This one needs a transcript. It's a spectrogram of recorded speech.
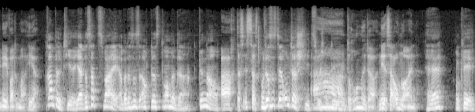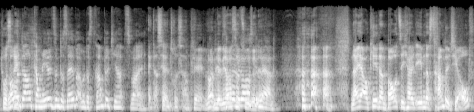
nee, warte mal, hier. Trampeltier, ja, das hat zwei, aber das ist auch das Dromedar. Genau. Ach, das ist das. Und das ist der Unterschied zwischen ah, denen. Dromedar. Nee, das hat auch nur einen. Hä? Okay. hast Dromedar und Kamel sind dasselbe, aber das Trampeltier hat zwei. Ey, das ist ja interessant. Okay, Leute, haben wir wieder haben was wir wieder was gelernt. gelernt. Naja, okay, dann baut sich halt eben das Trampeltier auf.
